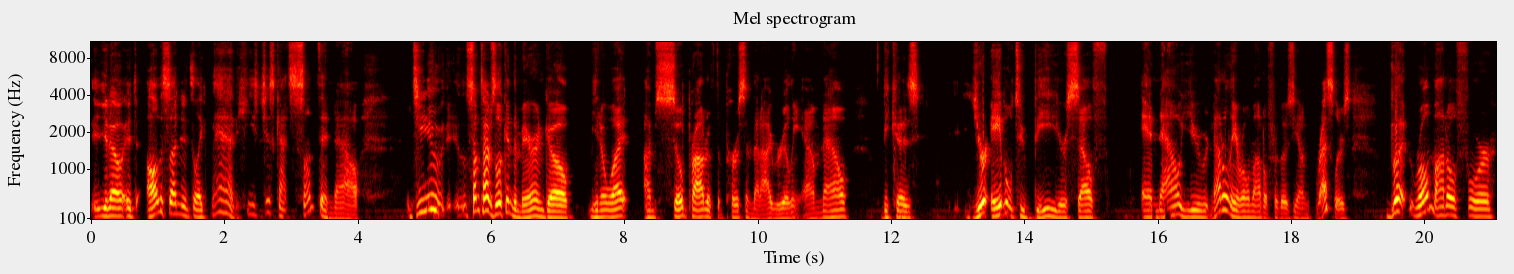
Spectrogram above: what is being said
you know, it all of a sudden it's like, man, he's just got something now. Do you sometimes look in the mirror and go, you know what? I'm so proud of the person that I really am now because you're able to be yourself. And now you're not only a role model for those young wrestlers, but role model for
